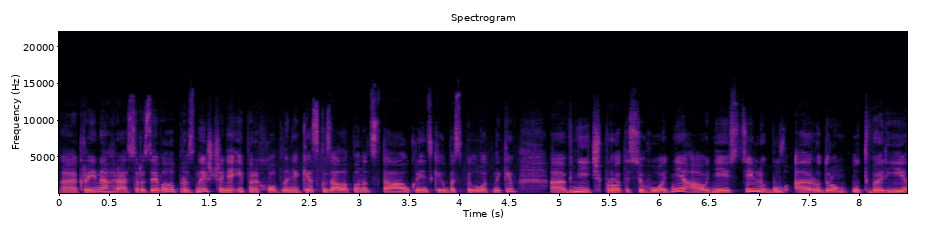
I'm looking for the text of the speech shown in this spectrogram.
е, країни-агресора заявило про знищення і перехоплення, яке сказала понад 100 українських безпілотників е, в ніч проти сьогодні. А однією з ціллю був аеродром у Твері.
